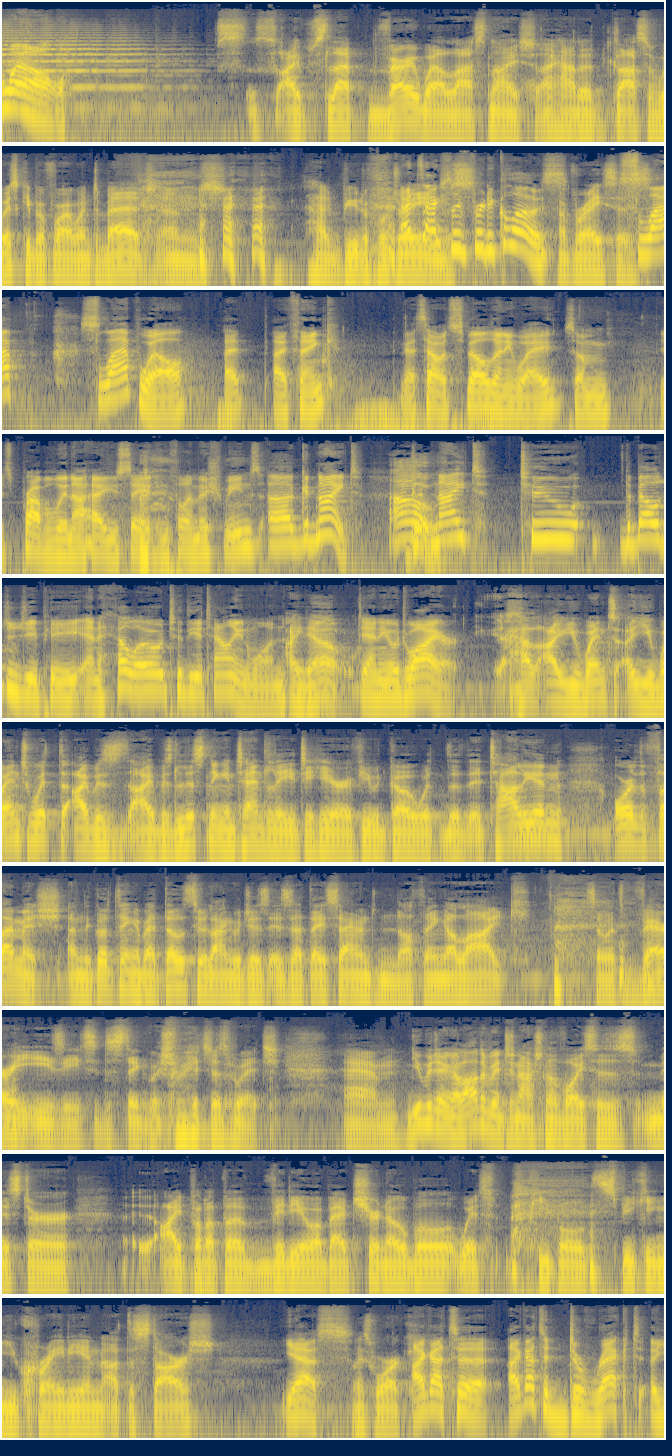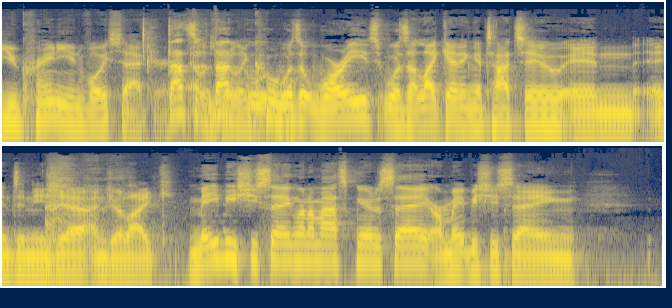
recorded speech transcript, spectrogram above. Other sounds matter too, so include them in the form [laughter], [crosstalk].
Slap well. I slept very well last night. I had a glass of whiskey before I went to bed and [laughs] had beautiful dreams. That's actually pretty close. of races. Slap, slap well. I I think that's how it's spelled anyway. So I'm, it's probably not how you say it in Flemish. Means uh, good night. Oh. Good night to the Belgian GP and hello to the Italian one, I know. Danny O'Dwyer. Hell, I, you went. uh, You went with. The, I was. I was listening intently to hear if you would go with the, the Italian or the Flemish. And the good thing about those two languages is that they sound nothing alike. So it's very [laughs] easy to distinguish [laughs] which is which. Um, you've been doing a lot of international voices, Mister. I put up a video about Chernobyl with people [laughs] speaking Ukrainian at the start. Yes. Nice work. I got to I got to direct a Ukrainian voice actor. That's that was that really cool. Was it worried? Was it like getting a tattoo in Indonesia and you're like, maybe she's saying what I'm asking her to say, or maybe she's saying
